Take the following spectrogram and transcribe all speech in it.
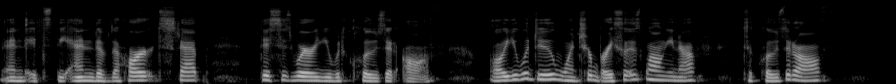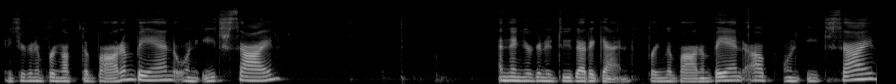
and it's the end of the heart step, this is where you would close it off. All you would do once your bracelet is long enough to close it off is you're going to bring up the bottom band on each side and then you're going to do that again. Bring the bottom band up on each side.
